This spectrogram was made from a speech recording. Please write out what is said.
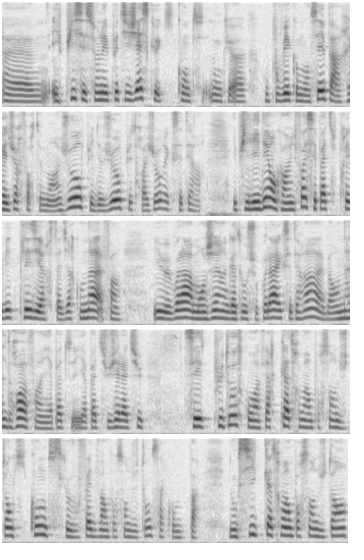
Euh, et puis, ce sont les petits gestes qui comptent. Donc, euh, vous pouvez commencer par réduire fortement un jour, puis deux jours, puis trois jours, etc. Et puis, l'idée, encore une fois, c'est pas de se priver de plaisir. C'est-à-dire qu'on a, enfin, euh, voilà, manger un gâteau au chocolat, etc. Eh ben, on a le droit. Enfin, il n'y a pas de sujet là-dessus c'est plutôt ce qu'on va faire 80% du temps qui compte. Ce que vous faites 20% du temps, ça compte pas. Donc si 80% du temps,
